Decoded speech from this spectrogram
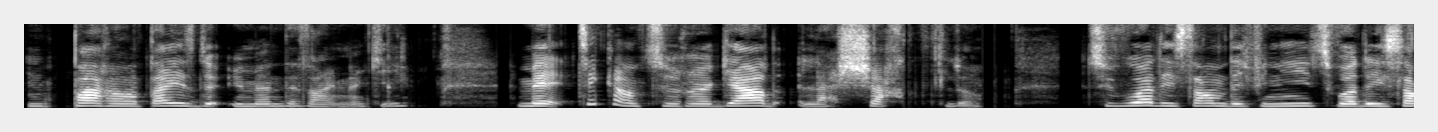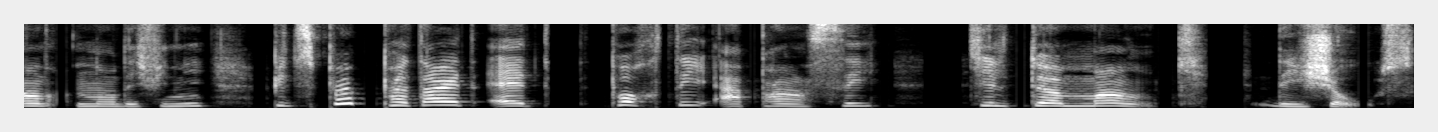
une, parenthèse de Human Design, OK? Mais tu sais, quand tu regardes la charte, là, tu vois des centres définis, tu vois des centres non définis, puis tu peux peut-être être porté à penser qu'il te manque des choses.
